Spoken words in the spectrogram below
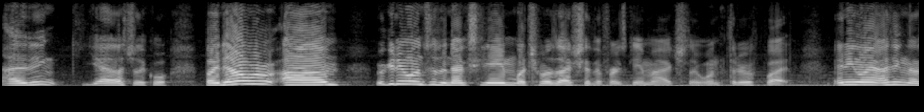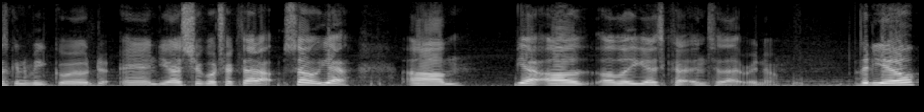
I think yeah, that's really cool. But now we're um we're getting on to the next game, which was actually the first game I actually went through. But anyway, I think that's gonna be good, and you guys should go check that out. So yeah, um yeah, I'll I'll let you guys cut into that right now. Video.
